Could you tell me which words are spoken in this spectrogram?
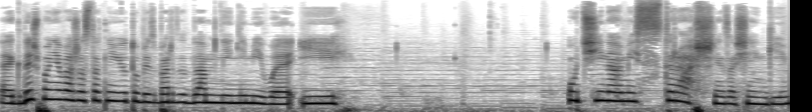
e, gdyż ponieważ ostatnio YouTube jest bardzo dla mnie niemiły i ucina mi strasznie zasięgi.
